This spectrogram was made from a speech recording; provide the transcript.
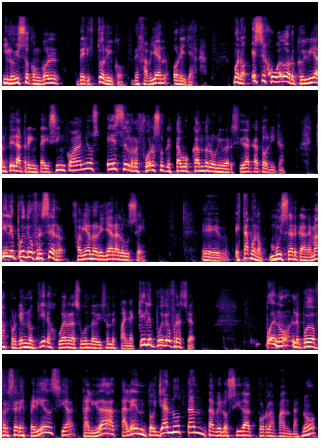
y lo hizo con gol del histórico, de Fabián Orellana. Bueno, ese jugador que hoy día entera 35 años es el refuerzo que está buscando la Universidad Católica. ¿Qué le puede ofrecer Fabián Orellana a la UC? Eh, está, bueno, muy cerca además, porque él no quiere jugar a la segunda división de España. ¿Qué le puede ofrecer? Bueno, le puede ofrecer experiencia, calidad, talento, ya no tanta velocidad por las bandas, ¿no?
